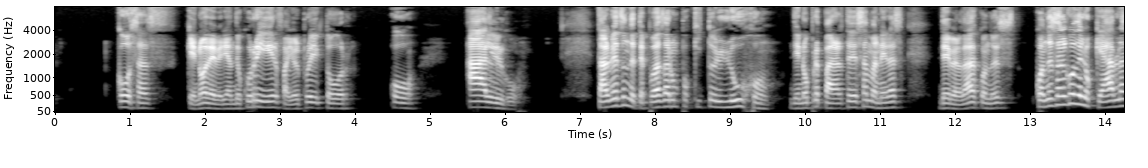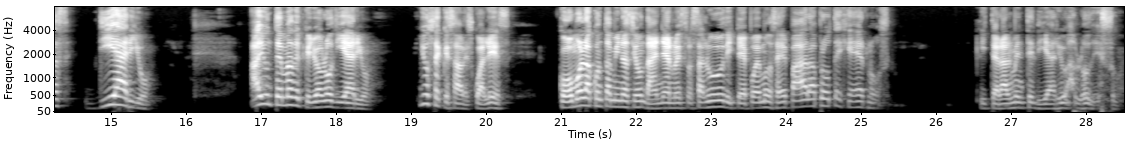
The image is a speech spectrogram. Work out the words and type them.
cosas que no deberían de ocurrir, falló el proyector o algo. Tal vez donde te puedas dar un poquito el lujo de no prepararte de esa manera es de verdad cuando es cuando es algo de lo que hablas diario. Hay un tema del que yo hablo diario. Yo sé que sabes cuál es. Cómo la contaminación daña nuestra salud y qué podemos hacer para protegernos. Literalmente diario hablo de eso.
